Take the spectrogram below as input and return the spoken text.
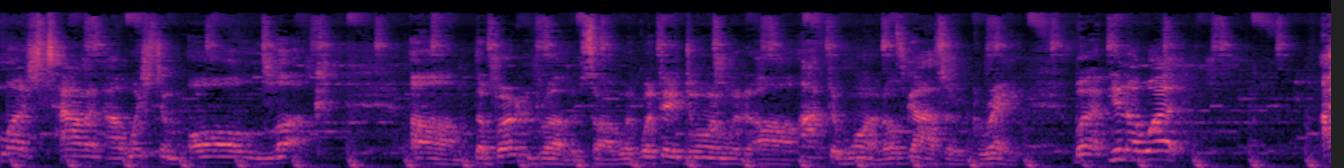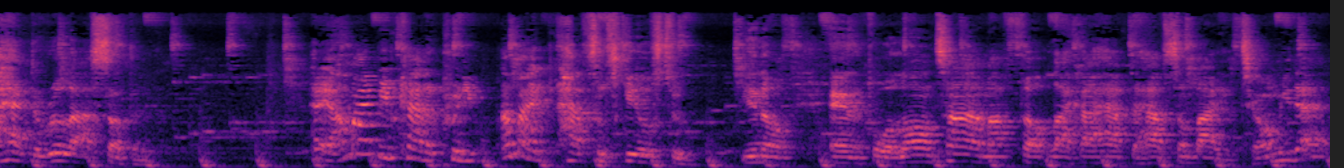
much talent. I wish them all luck. Um, the Burton brothers are with what they're doing with uh, Octave One. Those guys are great. But you know what? I had to realize something. Hey, I might be kind of pretty. I might have some skills too, you know. And for a long time, I felt like I have to have somebody tell me that.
